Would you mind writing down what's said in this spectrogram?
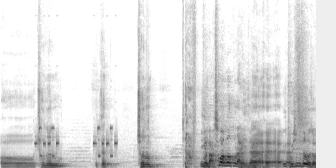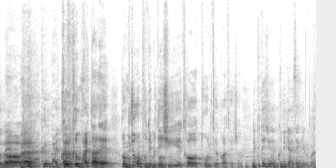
어 저는 그러니까 저는 이게 맞고 안 맞고는 아니잖아. 이거 조심스러워졌네. 어, 예. 근 발달. 그, 그 발달에 그럼 무조건 보디빌딩식이 더 도움이 될 것 같아요. 저는 리프팅식은 근육이 안 생기는 거야?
